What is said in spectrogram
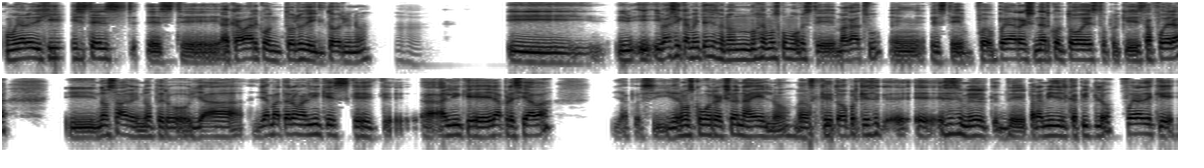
como ya lo dijiste, es este, acabar con todo lo del Toriu, ¿no? Uh -huh. Y, y, y, básicamente es eso, no, no vemos cómo este Magatsu eh, este, pueda reaccionar con todo esto, porque está afuera y no sabe, ¿no? Pero ya, ya mataron a alguien que es que, que a alguien que él apreciaba, ya pues y veremos cómo reacciona él, ¿no? Más que todo porque ese, eh, ese es el medio de, para mí del capítulo, fuera de que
